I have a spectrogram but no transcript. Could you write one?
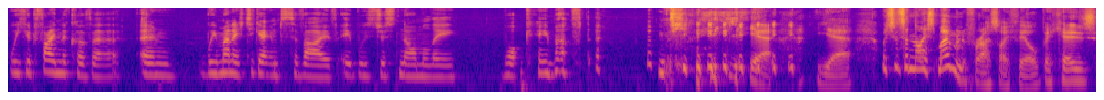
We could find the cover, and we managed to get him to survive. It was just normally what came after. yeah, yeah. Which is a nice moment for us, I feel, because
